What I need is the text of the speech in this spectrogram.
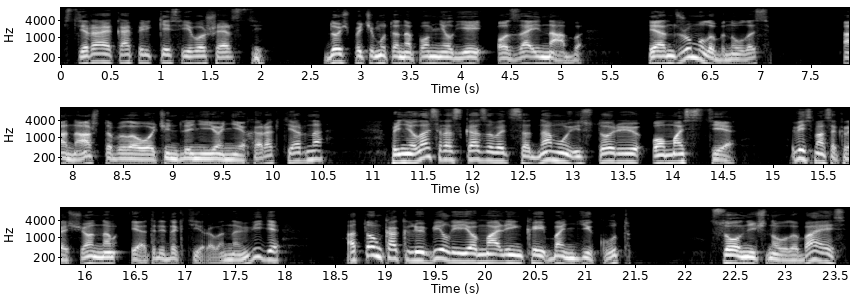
стирая капельки с его шерсти. Дождь почему-то напомнил ей о Зайнаб — и Анджум улыбнулась. Она, что было очень для нее не характерно, принялась рассказывать Саддаму историю о мосте, весьма сокращенном и отредактированном виде, о том, как любил ее маленький бандикут. Солнечно улыбаясь,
